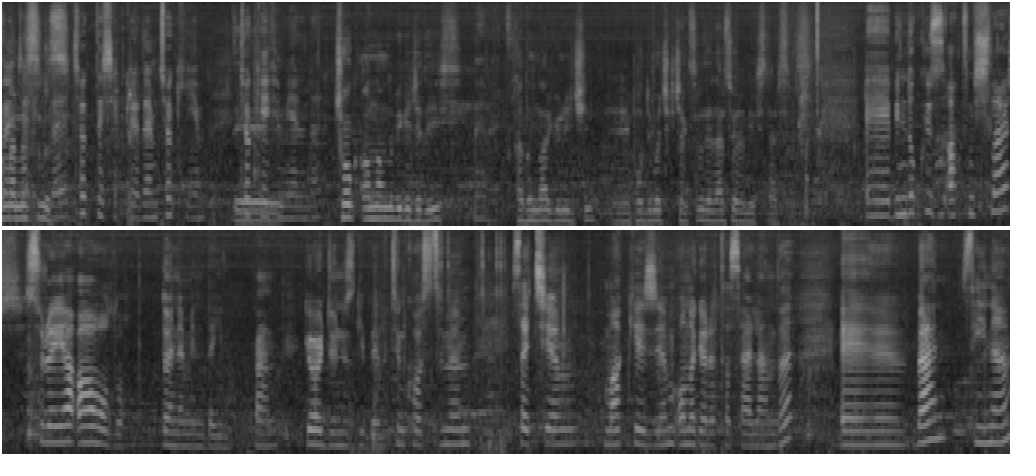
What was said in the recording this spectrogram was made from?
Öncelikle nasılsınız? Çok teşekkür ederim. Çok iyiyim. Çok Ee, keyfim yerinde. Çok anlamlı bir gecedeyiz. Evet. Kadınlar Günü için e, podyuma çıkacaksınız. Neler söylemek istersiniz? Ee, 1960'lar Süreyya Ağoğlu dönemindeyim ben. Gördüğünüz gibi bütün kostümüm, saçım, makyajım ona göre tasarlandı. Ee, ben Sinem,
